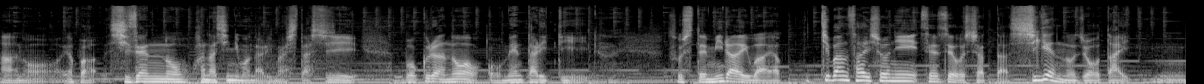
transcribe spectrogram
あのやっぱ自然の話にもなりましたし僕らのこうメンタリティーそして未来は一番最初に先生おっしゃった資源の状態、うん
